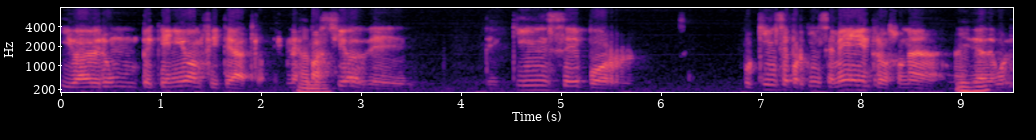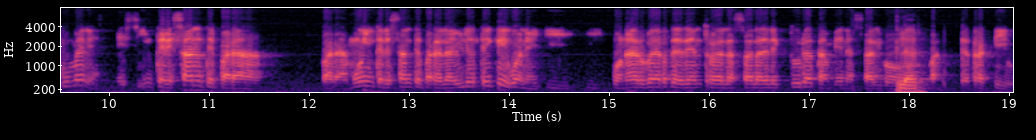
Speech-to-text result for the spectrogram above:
y va a haber un pequeño anfiteatro, un ah, espacio de, de 15 por, por 15 por 15 metros, una, idea de volumen, es, interesante para, para, muy interesante para la biblioteca y bueno, y, poner verde dentro de la sala de lectura también es algo bastante atractivo.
